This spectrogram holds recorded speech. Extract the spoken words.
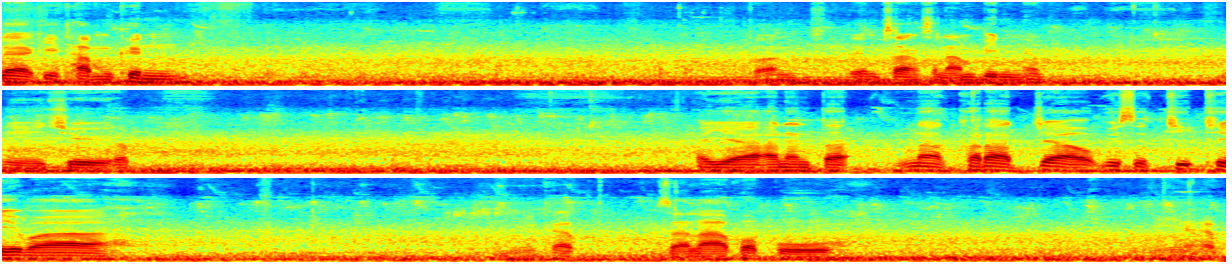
แรก ๆ ที่ทำขึ้น ตอนเริ่มสร้างสนามบินครับ นี่ชื่อครับพญาอนันตนาคราชเจ้าวิสุทธิเทวา นี่ครับศาลาพ่อปู่นี่นะครับ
